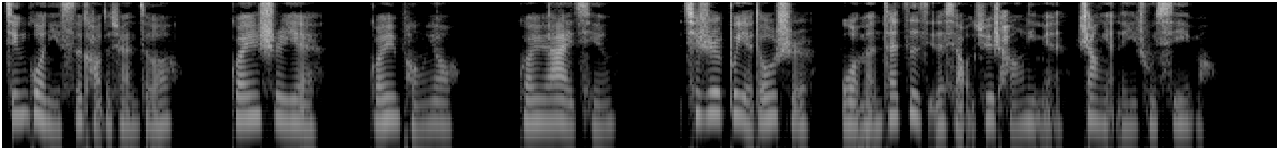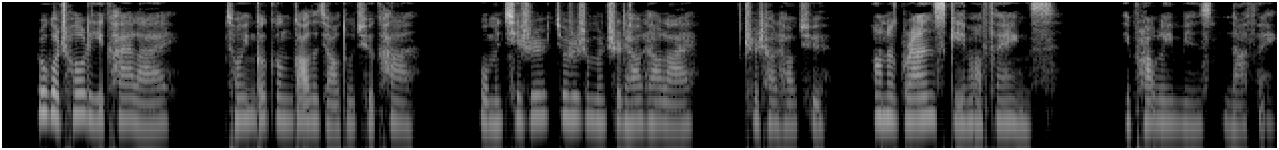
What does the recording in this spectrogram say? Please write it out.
经过你思考的选择，关于事业，关于朋友，关于爱情，其实不也都是我们在自己的小剧场里面上演的一出戏吗？如果抽离开来，从一个更高的角度去看，我们其实就是这么赤条条来，赤条条去。On a grand scheme of things, it probably means nothing，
